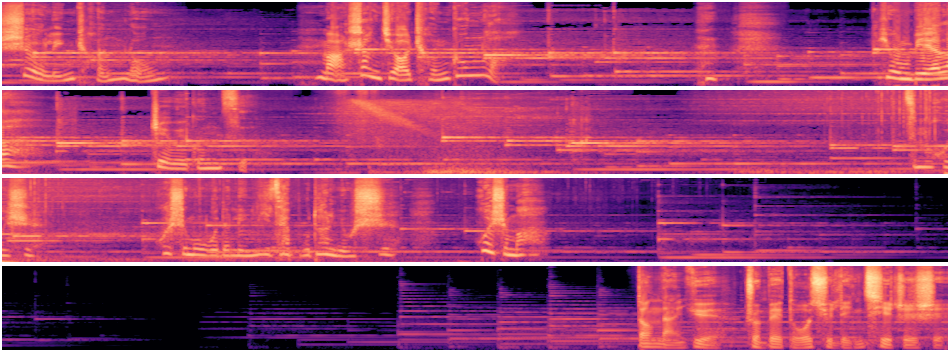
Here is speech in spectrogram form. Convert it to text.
射灵成龙，马上就要成功了。哼，永别了，这位公子。怎么回事？为什么我的灵力在不断流失？为什么？当南岳准备夺取灵气之时，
